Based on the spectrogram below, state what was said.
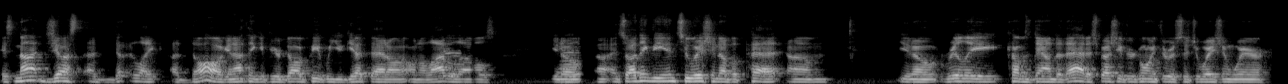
it's not just a, like a dog. And I think if you're dog people, you get that on, on a lot of levels, you know? Uh, and so I think the intuition of a pet, um, you know, really comes down to that, especially if you're going through a situation where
